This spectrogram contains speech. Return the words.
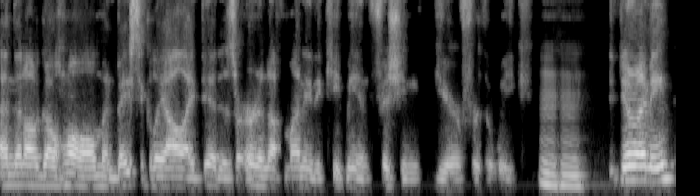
and then i'll go home and basically all i did is earn enough money to keep me in fishing gear for the week Mm-hmm. you know what i mean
